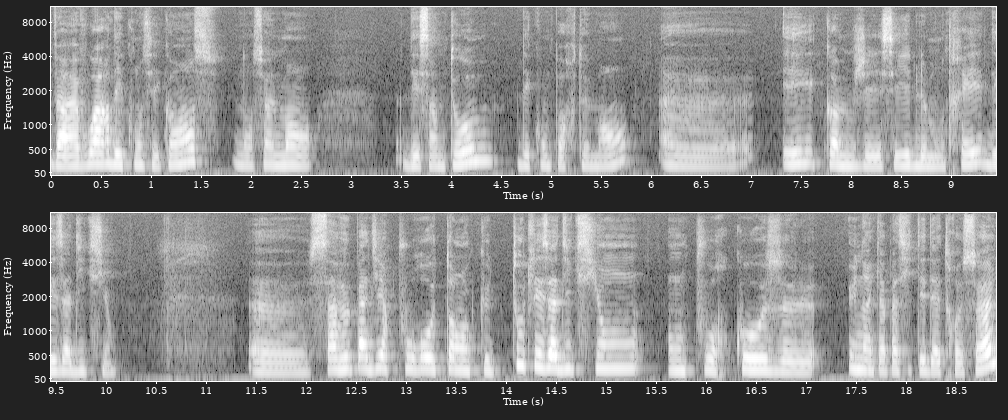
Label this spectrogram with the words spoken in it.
va avoir des conséquences, non seulement des symptômes, des comportements euh, et, comme j'ai essayé de le montrer, des addictions. Euh, ça ne veut pas dire pour autant que toutes les addictions ont pour cause une incapacité d'être seul,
